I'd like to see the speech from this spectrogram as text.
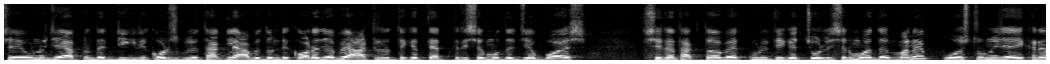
সেই অনুযায়ী আপনাদের ডিগ্রি কোর্সগুলি থাকলে আবেদনটি করা যাবে। আঠেরো থেকে তেত্রিশের মধ্যে যে বয়স, সেটা থাকতে হবে। কুড়ি থেকে চল্লিশের মধ্যে মানে পোস্ট অনুযায়ী এখানে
